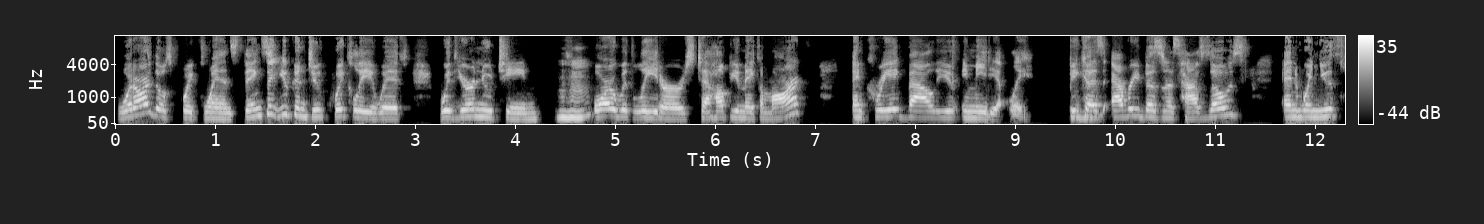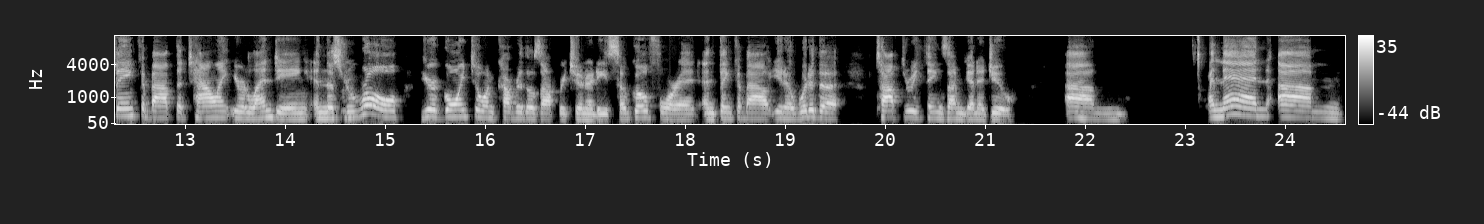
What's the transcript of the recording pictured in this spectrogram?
what are those quick wins, things that you can do quickly with with your new team mm-hmm. or with leaders to help you make a mark and create value immediately because mm-hmm. every business has those and when you think about the talent you're lending in this new mm-hmm. role, you're going to uncover those opportunities. So go for it and think about, you know, what are the top three things I'm going to do? Um, and then um,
